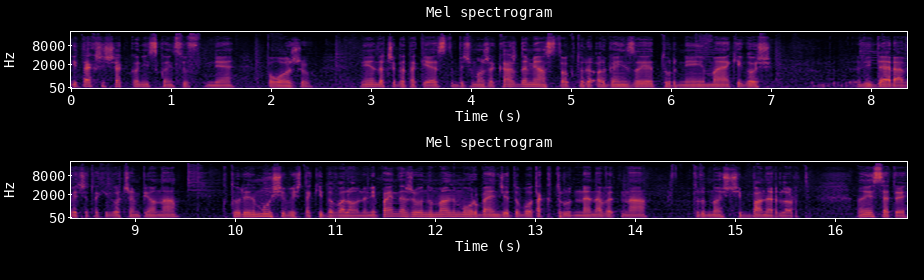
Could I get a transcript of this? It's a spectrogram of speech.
i tak czy siak koniec końców mnie położył. Nie wiem dlaczego tak jest. Być może każde miasto, które organizuje turniej ma jakiegoś lidera, wiecie, takiego czempiona, który musi być taki dowalony. Nie pamiętam, żeby w normalnym urbędzie to było tak trudne, nawet na trudności Bannerlord. No niestety,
